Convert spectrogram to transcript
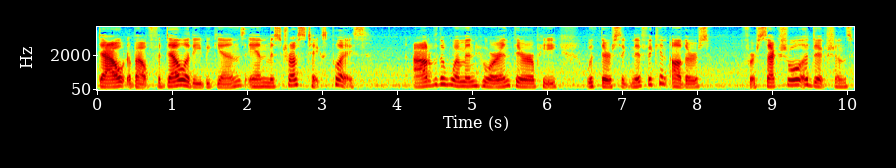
Doubt about fidelity begins and mistrust takes place. Out of the women who are in therapy with their significant others for sexual addictions,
